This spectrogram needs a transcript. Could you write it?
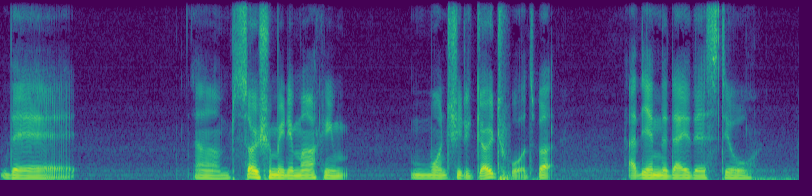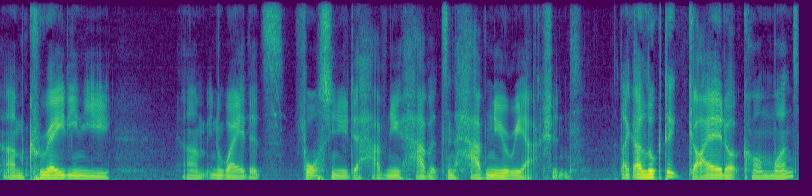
their um, social media marketing wants you to go towards, but at the end of the day, they're still um, creating you um, in a way that's forcing you to have new habits and have new reactions. Like I looked at Gaia.com once.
